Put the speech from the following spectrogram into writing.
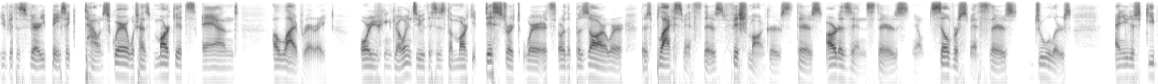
you've got this very basic town square which has markets and a library, or you can go into this is the market district where it's or the bazaar where there's blacksmiths, there's fishmongers, there's artisans, there's you know silversmiths, there's jewelers, and you just keep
